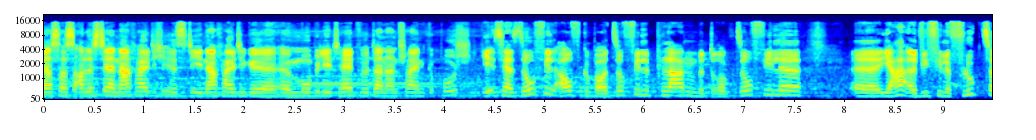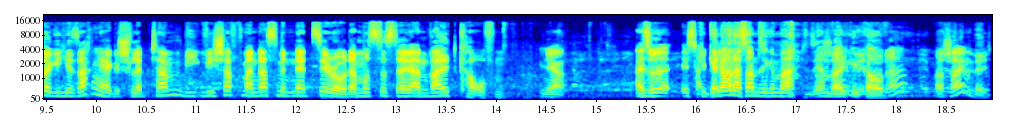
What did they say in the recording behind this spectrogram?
dass das alles sehr nachhaltig ist. Die nachhaltige äh, Mobilität wird dann anscheinend gepusht. hier ist ja so viel aufgebaut, so viele Planen bedruckt, so viele, äh, ja, also wie viele Flugzeuge hier Sachen hergeschleppt haben. Wie, wie schafft man das mit Net Zero? Da musstest du ja einen Wald kaufen. Ja. Also es gibt Genau ja, das haben sie gemacht. Sie haben Wald gekauft. Oder? Wahrscheinlich.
